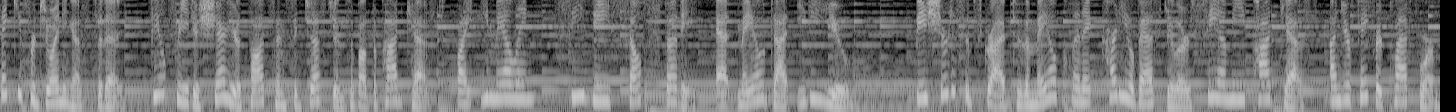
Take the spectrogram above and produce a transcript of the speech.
Thank you for joining us today. Feel free to share your thoughts and suggestions about the podcast by emailing cvselfstudy at mayo.edu. Be sure to subscribe to the Mayo Clinic Cardiovascular CME podcast on your favorite platform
